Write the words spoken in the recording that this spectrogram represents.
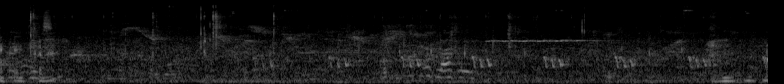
এক এক করে।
